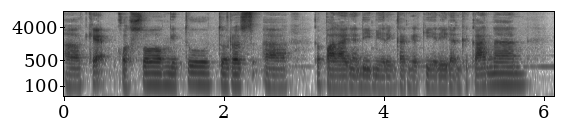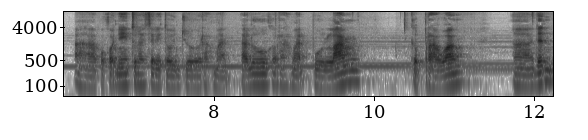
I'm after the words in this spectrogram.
uh, kayak kosong gitu terus uh, kepalanya dimiringkan ke kiri dan ke kanan. Uh, pokoknya itulah cerita Uncu Rahmat. Lalu Rahmat pulang ke Perawang uh, dan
